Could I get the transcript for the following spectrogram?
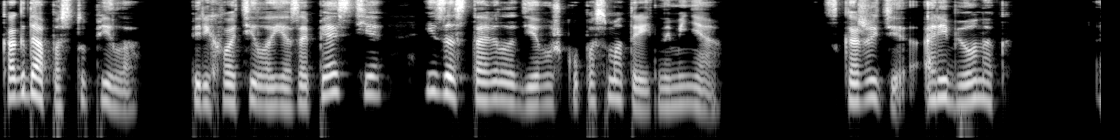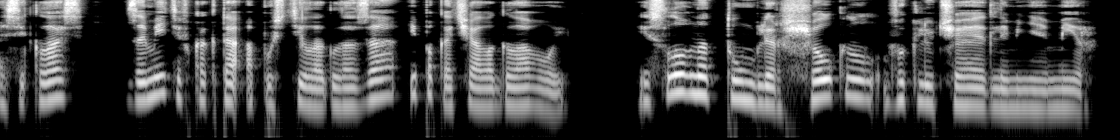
Когда поступила?» Перехватила я запястье и заставила девушку посмотреть на меня. Скажите, а ребенок?» Осеклась, заметив, как та опустила глаза и покачала головой. И словно тумблер щелкнул, выключая для меня мир.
